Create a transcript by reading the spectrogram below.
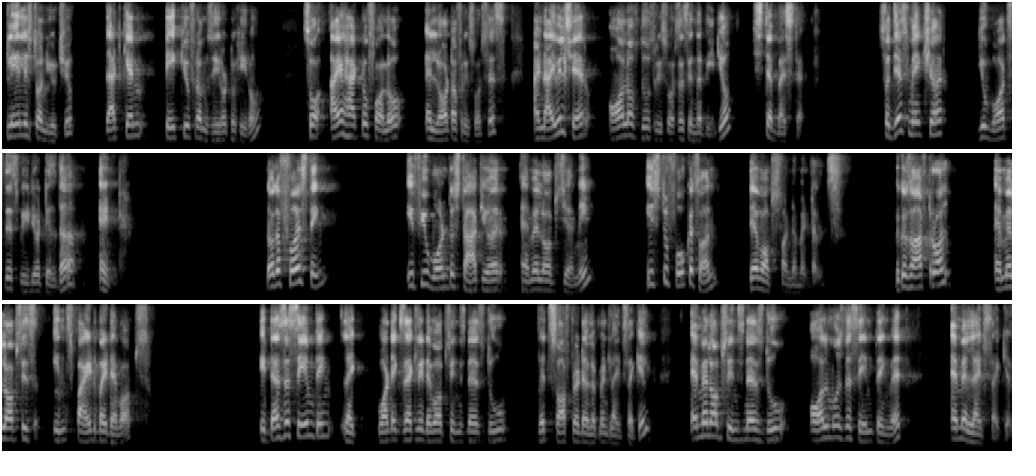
playlist on YouTube that can take you from zero to hero. So I had to follow a lot of resources and I will share all of those resources in the video step by step. So just make sure you watch this video till the end. Now, the first thing, if you want to start your MLOps journey, is to focus on DevOps fundamentals. Because after all, MLOps is inspired by DevOps. It does the same thing like what exactly DevOps engineers do with software development lifecycle. MLOps engineers do almost the same thing with ML lifecycle.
